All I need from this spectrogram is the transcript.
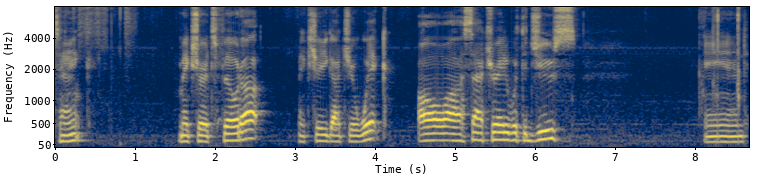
tank. Make sure it's filled up. Make sure you got your wick all uh, saturated with the juice and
